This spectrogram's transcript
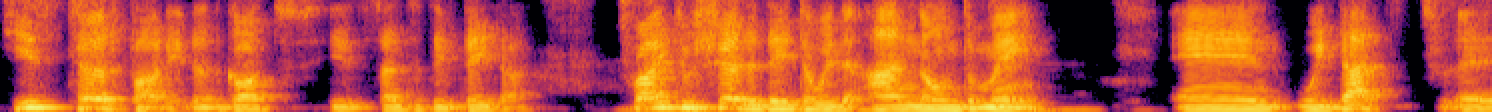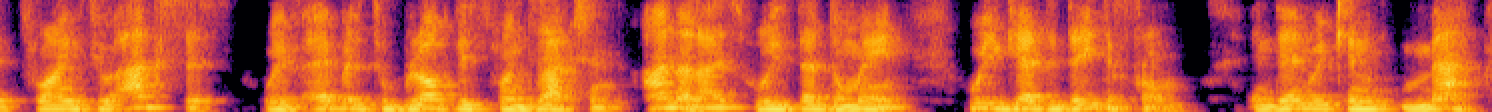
his third party that got his sensitive data tried to share the data with the unknown domain. And with that uh, trying to access, we've able to block this transaction, analyze who is that domain, who you get the data from, and then we can map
